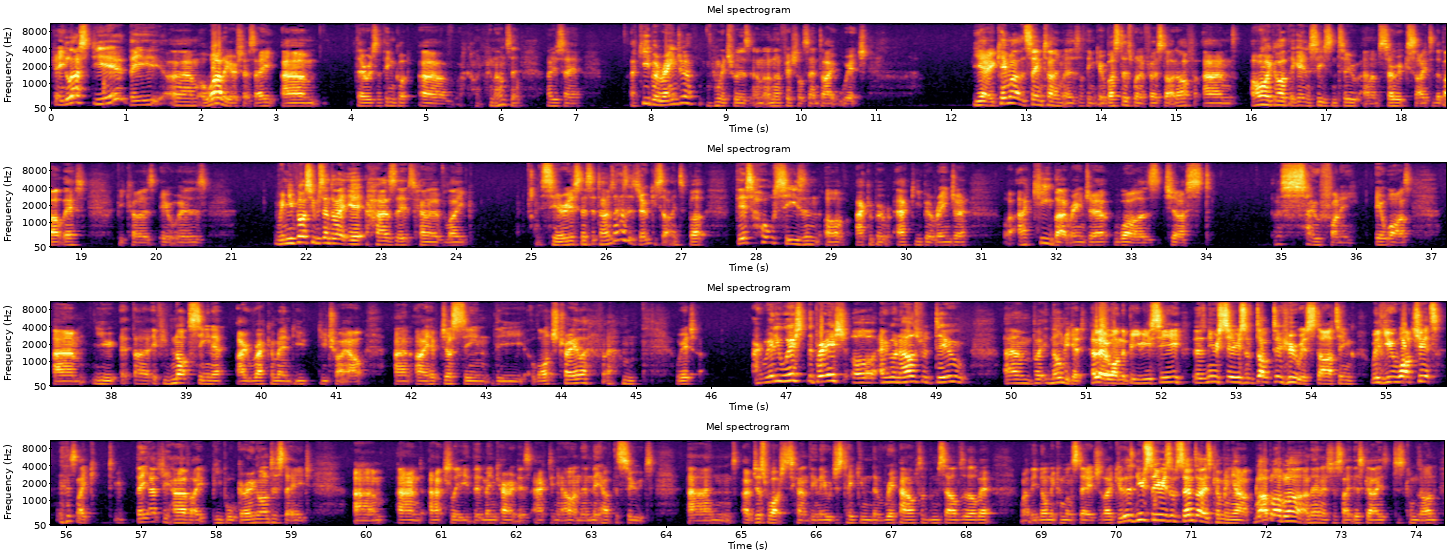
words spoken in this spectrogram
Okay, last year, they, um, a while ago, should I say, um, there was a thing called, uh, I can't pronounce it, do you say it? Akiba Ranger, which was an unofficial Sentai, which, yeah, it came out at the same time as, I think, Go Busters when it first started off, and oh my god, they're getting season two, and I'm so excited about this, because it was, when you've got Super Sentai, it has its kind of, like, seriousness at times, it has its jokey sides, but this whole season of Akiba, Akiba Ranger, or Akiba Ranger, was just was so funny. It was. Um, you, uh, if you've not seen it, I recommend you you try out. And I have just seen the launch trailer, um, which I really wish the British or everyone else would do. Um, but normally get hello on the BBC. There's a new series of Doctor Who is starting. Will you watch it? It's like they actually have like people going onto stage um, and actually the main characters acting out and then they have the suits and I've just watched this kind of thing they were just taking the rip out of themselves a little bit where they normally come on stage like there's a new series of Sentais coming out blah blah blah and then it's just like this guy just comes on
